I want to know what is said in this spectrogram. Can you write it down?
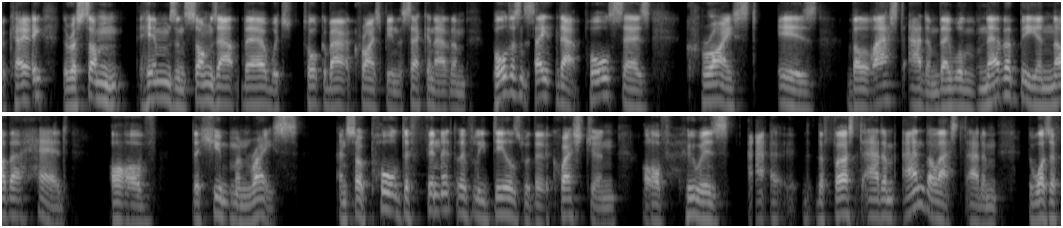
Okay. There are some hymns and songs out there which talk about Christ being the second Adam. Paul doesn't say that. Paul says Christ is the last Adam. There will never be another head of the human race. And so Paul definitively deals with the question of who is the first Adam and the last Adam. There was a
